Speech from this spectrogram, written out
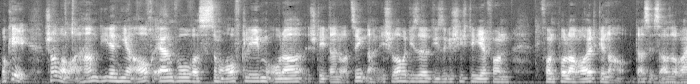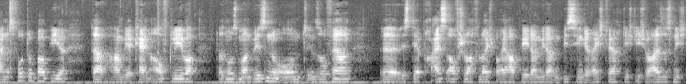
Okay, schauen wir mal, haben die denn hier auch irgendwo was zum Aufkleben oder steht da nur Zink? Nein, ich glaube diese, diese Geschichte hier von, von Polaroid, genau, das ist also reines Fotopapier. Da haben wir keinen Aufkleber, das muss man wissen und insofern äh, ist der Preisaufschlag vielleicht bei HP dann wieder ein bisschen gerechtfertigt, ich weiß es nicht.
